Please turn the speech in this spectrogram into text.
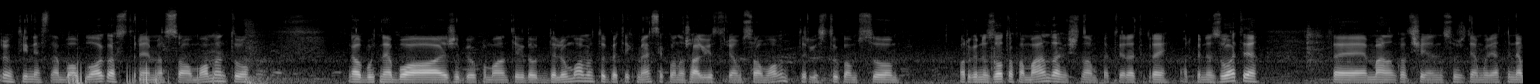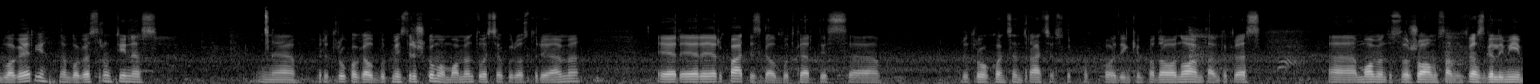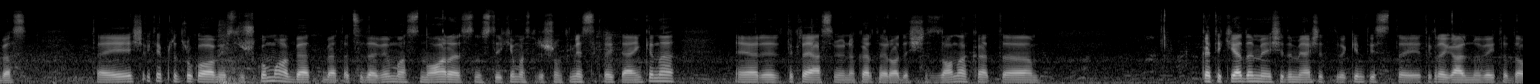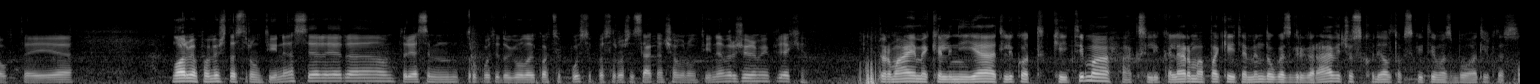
Rungtynės nebuvo blogos, turėjome savo momentų. Galbūt nebuvo iš abiejų komandų tiek daug didelių momentų, bet tiek mes, tiek Kauno Žalgis turėjom savo momentų. Irgi sutikom su organizuoto komanda, žinom, kad yra tikrai organizuoti. Tai manom, kad šiandien sužaidėm ganėtinai neblogai irgi, neblogas rungtynės. Pritruko galbūt meistriškumo momentuose, kuriuos turėjome. Ir, ir, ir patys galbūt kartais pritruko koncentracijos, kur, pavadinkim, padovanojom tam tikras momentus varžovams, tam tikras galimybės. Tai šiek tiek pritruko meistriškumo, bet, bet atsidavimas, noras, nusteikimas prieš rungtynės tikrai tenkina. Ir, ir tikrai esame jau nekartą įrodę šį sezoną, kad, kad tikėdami, išėdami aš atvirkintys, tai tikrai galime nuveikti daug. Tai norime pamiršti tas rungtynės ir, ir turėsim truputį daugiau laiko atsipūsti, pasiruošti sekančiam rungtynėm ir žiūrime į priekį. Pirmajame kelinyje atlikot keitimą, Akselį Kalermą pakeitė Mindaugas Grigaravičius, kodėl toks keitimas buvo atliktas?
